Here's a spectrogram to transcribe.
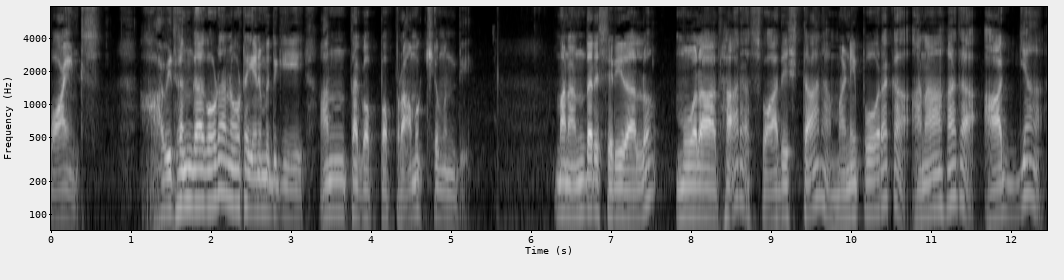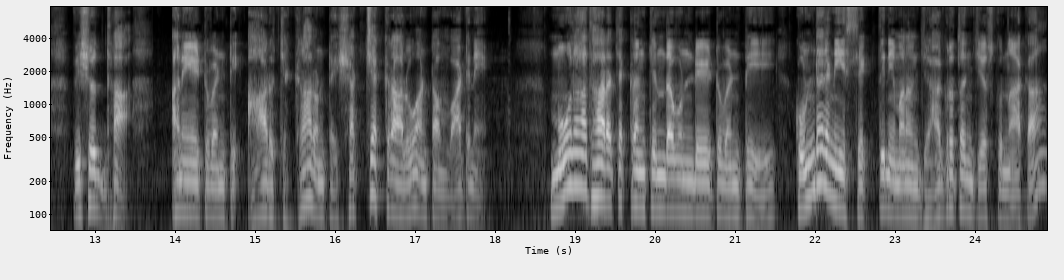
పాయింట్స్. ఆ విధంగా కూడా నూట ఎనిమిదికి అంత గొప్ప ప్రాముఖ్యం ఉంది మనందరి శరీరాల్లో మూలాధార స్వాదిష్టాన మణిపూరక అనాహత ఆజ్ఞ విశుద్ధ అనేటువంటి ఆరు చక్రాలుంటాయి. షట్చక్రాలు అంటాం వాటినే. మూలాధార చక్రం కింద ఉండేటువంటి కుండలిని శక్తిని మనం జాగృతం చేసుకున్నాక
